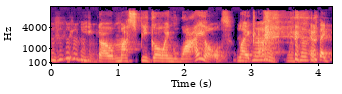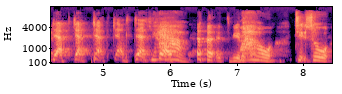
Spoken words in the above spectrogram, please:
ego must be going wild. Like mm-hmm. mm-hmm. it's like death, death, death, death, death. Yeah, death. it's beautiful. Wow. So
